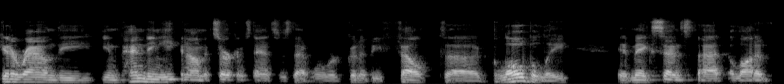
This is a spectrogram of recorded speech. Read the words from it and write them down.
get around the impending economic circumstances that were going to be felt uh, globally, it makes sense that a lot of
